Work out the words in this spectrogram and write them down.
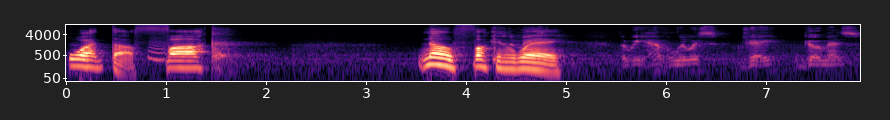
What the fuck? No fucking way. That we have Luis J. Gomez,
